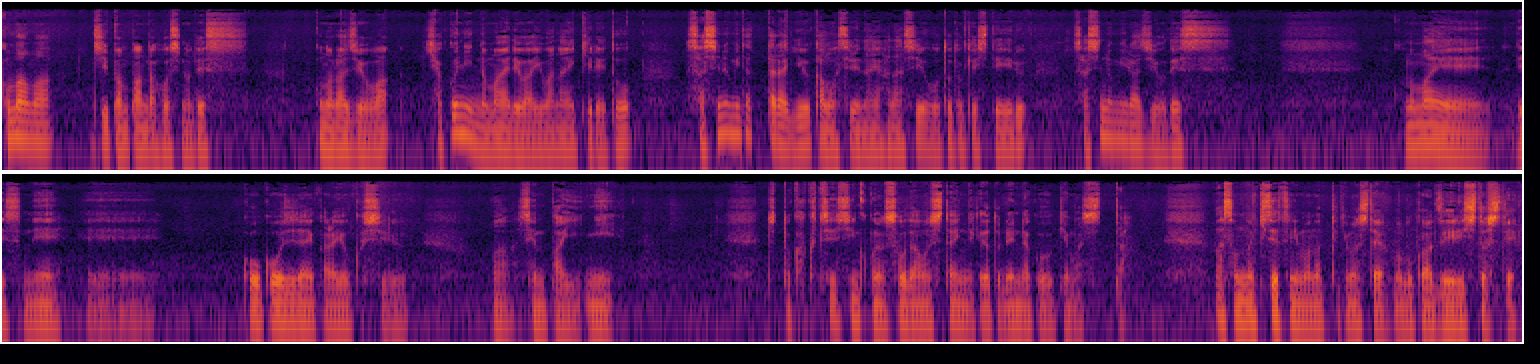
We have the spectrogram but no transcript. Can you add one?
こんばんは。ジーパンパンダ星野です。このラジオは100人の前では言わないけれど差し飲みだったら言うかもしれない話をお届けしている差し飲みラジオです。この前ですね、えー、高校時代からよく知る、まあ、先輩にちょっと確定申告の相談をしたいんだけどと連絡を受けました。まあそんな季節にもなってきましたよ、まあ、僕は税理士として、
